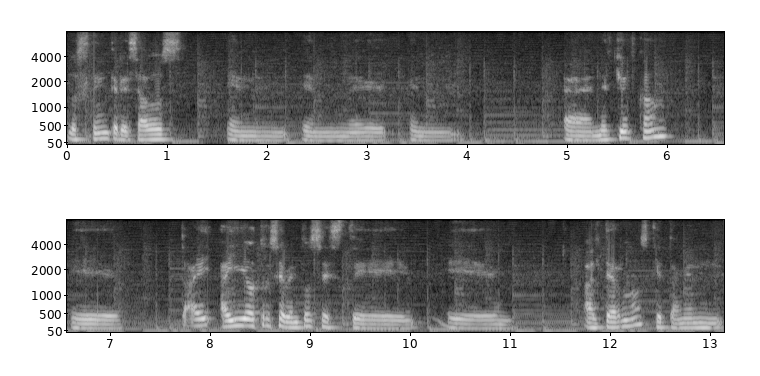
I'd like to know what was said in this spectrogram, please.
que estén interesados en, en, eh, en uh, hay, hay, otros eventos este, alternos que también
